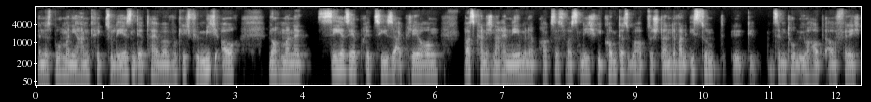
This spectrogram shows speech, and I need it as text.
wenn das Buch mal in die Hand kriegt, zu lesen. Der Teil war wirklich für mich auch nochmal eine sehr, sehr präzise Erklärung, was kann ich nachher nehmen in der Praxis, was nicht, wie kommt das überhaupt zustande, wann ist so ein äh, Symptom überhaupt auffällig.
